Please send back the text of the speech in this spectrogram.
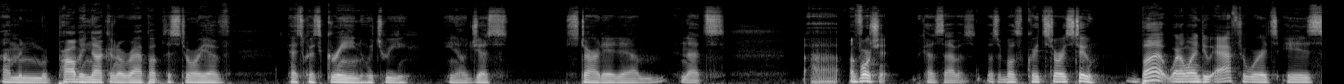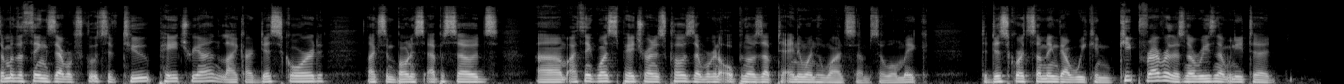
Um, and we're probably not going to wrap up the story of Quest Green, which we, you know, just started. Um, and that's uh, unfortunate because that was those are both great stories too. But what I want to do afterwards is some of the things that were exclusive to Patreon, like our Discord, like some bonus episodes. Um, I think once Patreon is closed, that we're going to open those up to anyone who wants them. So we'll make the Discord something that we can keep forever. There's no reason that we need to,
